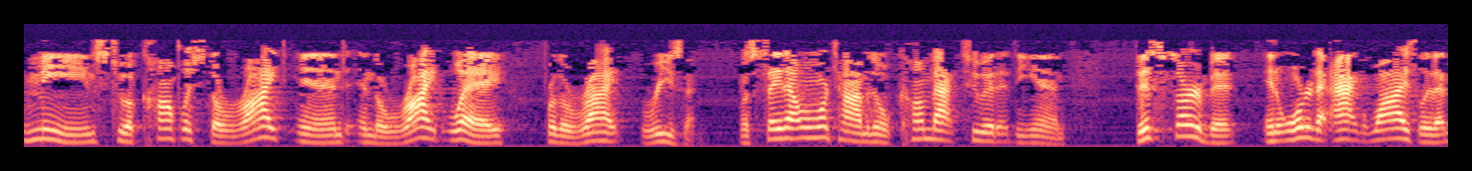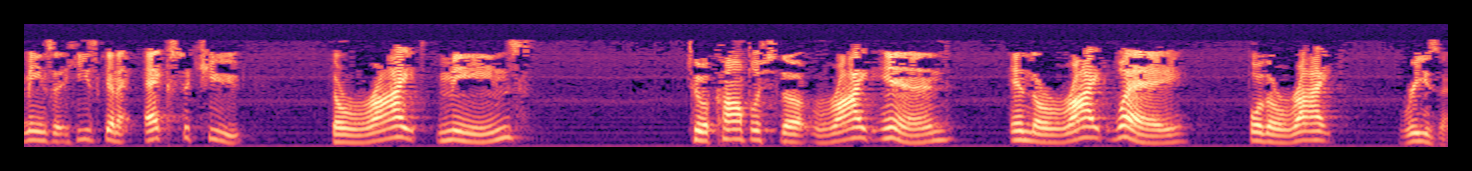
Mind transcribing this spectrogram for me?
means to accomplish the right end in the right way for the right reason. Let's say that one more time, and then we'll come back to it at the end. This servant, in order to act wisely, that means that he's going to execute the right means to accomplish the right end in the right way for the right reason.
